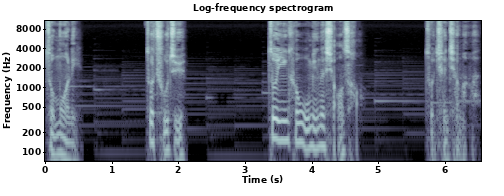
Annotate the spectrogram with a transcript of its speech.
做茉莉，做雏菊，做一棵无名的小草，做千千万万，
